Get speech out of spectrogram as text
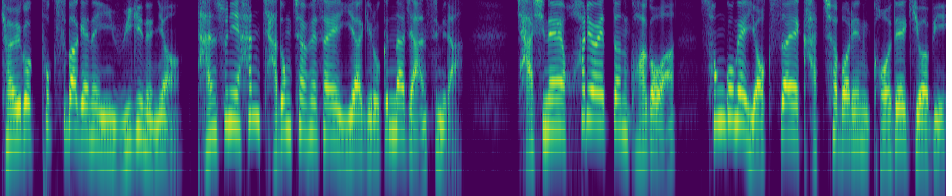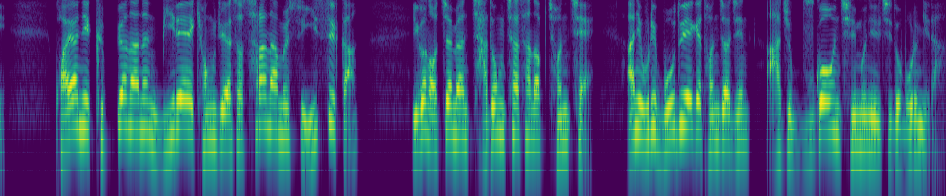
결국 폭스바겐의 이 위기는요, 단순히 한 자동차 회사의 이야기로 끝나지 않습니다. 자신의 화려했던 과거와 성공의 역사에 갇혀버린 거대 기업이 과연 이 급변하는 미래의 경주에서 살아남을 수 있을까? 이건 어쩌면 자동차 산업 전체, 아니 우리 모두에게 던져진 아주 무거운 질문일지도 모릅니다.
